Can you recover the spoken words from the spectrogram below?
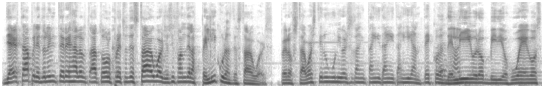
ya yo estaba peleando el interés a, los- a todos los proyectos de Star Wars. Yo soy fan de las películas de Star Wars. Pero Star Wars tiene un universo tan, tan y tan y tan gigantesco, desde Exacto. libros, videojuegos,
